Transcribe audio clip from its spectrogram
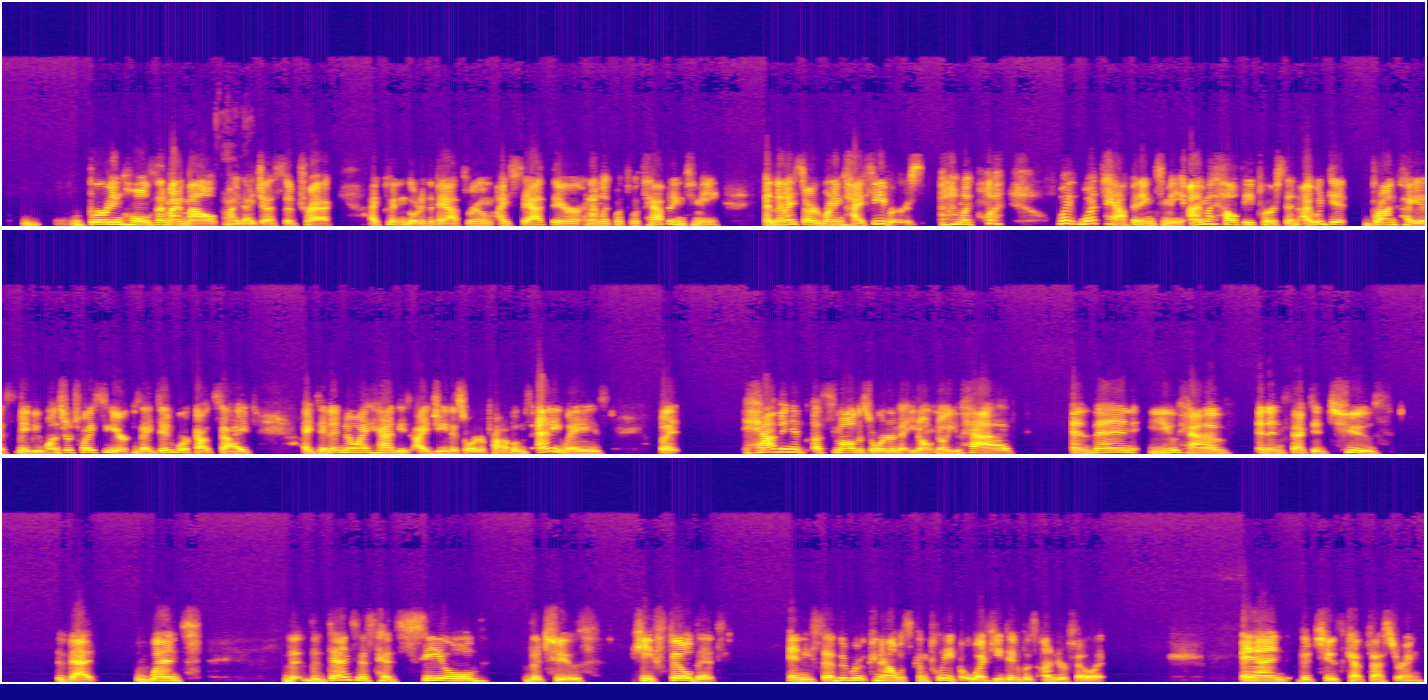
burning holes in my mouth, my oh. digestive tract. I couldn't go to the bathroom. I sat there and I'm like, what's what's happening to me? And then I started running high fevers. And I'm like, what? Wait, what's happening to me? I'm a healthy person. I would get bronchitis maybe once or twice a year because I did work outside. I didn't know I had these IG disorder problems, anyways. But having a, a small disorder that you don't know you have, and then you have an infected tooth that went, the, the dentist had sealed the tooth, he filled it, and he said the root canal was complete, but what he did was underfill it. And the tooth kept festering.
